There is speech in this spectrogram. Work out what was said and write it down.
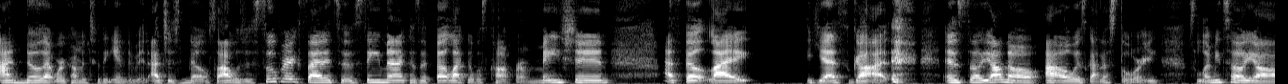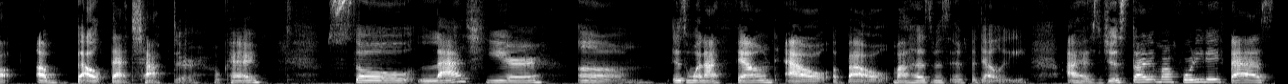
I know that we're coming to the end of it. I just know. So I was just super excited to have seen that because it felt like it was confirmation. I felt like yes, God. and so y'all know I always got a story. So let me tell y'all about that chapter, okay? So last year um is when I found out about my husband's infidelity. I had just started my 40 day fast,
